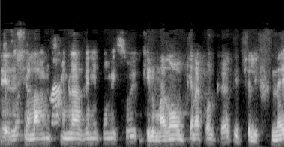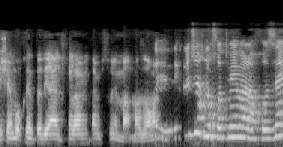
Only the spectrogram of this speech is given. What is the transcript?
באיזה שלב הם צריכים להבין את המיסוי? כאילו, מה זה אומר מבחינה קונקרטית? שלפני שהם מוכרים את הדירה הם צריכים להבין את המיסוי? מה זה אומר? כן, לפני שאנחנו חותמים על החוזה,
